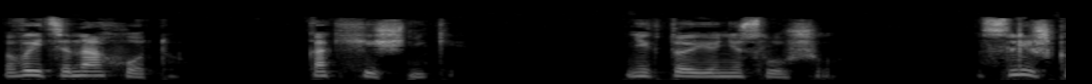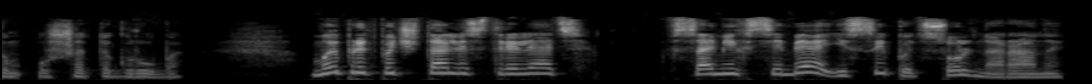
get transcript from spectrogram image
выйти на охоту, как хищники. Никто ее не слушал. Слишком уж это грубо. Мы предпочитали стрелять в самих себя и сыпать соль на раны.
